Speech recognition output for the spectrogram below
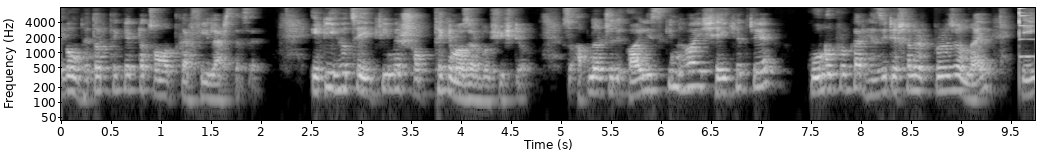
এবং ভেতর থেকে একটা চমৎকার ফিল আসতেছে। এটি হচ্ছে এই ক্রিমের সব থেকে মজার বৈশিষ্ট্য। সো আপনার যদি অয়েলি স্কিন হয়, সেই ক্ষেত্রে কোনো প্রকার হেজিটেশনের প্রয়োজন নাই এই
